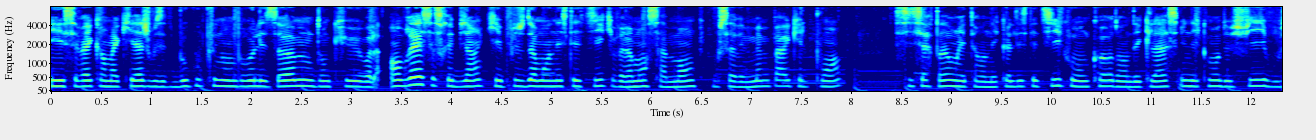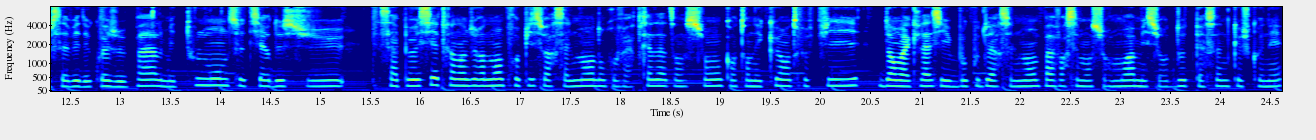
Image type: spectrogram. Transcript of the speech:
Et c'est vrai qu'en maquillage, vous êtes beaucoup plus nombreux les hommes. Donc euh, voilà, en vrai, ça serait bien qu'il y ait plus d'hommes en esthétique. Vraiment, ça manque. Vous savez même pas à quel point. Si certains ont été en école d'esthétique ou encore dans des classes uniquement de filles, vous savez de quoi je parle, mais tout le monde se tire dessus. Ça peut aussi être un environnement propice au harcèlement, donc faut faire très attention quand on est que entre filles. Dans ma classe, il y a eu beaucoup de harcèlement, pas forcément sur moi, mais sur d'autres personnes que je connais.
